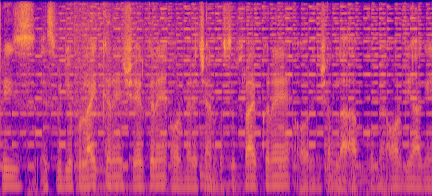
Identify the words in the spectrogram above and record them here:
प्लीज़ इस वीडियो को लाइक करें शेयर करें और मेरे चैनल को सब्सक्राइब करें और इन आपको मैं और भी आगे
